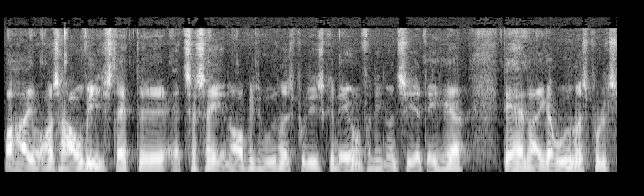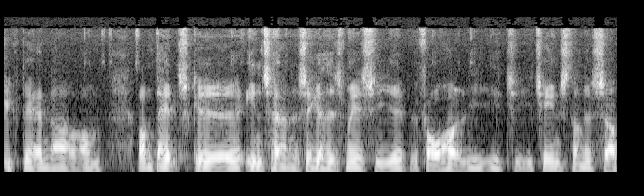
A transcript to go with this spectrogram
og har jo også afvist at, øh, at tage sagen op i det udenrigspolitiske nævn, fordi man siger, at det her det handler ikke om udenrigspolitik, det handler om, om dansk øh, interne sikkerhedsmæssige øh, forhold i, i, i tjenesterne. Så,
